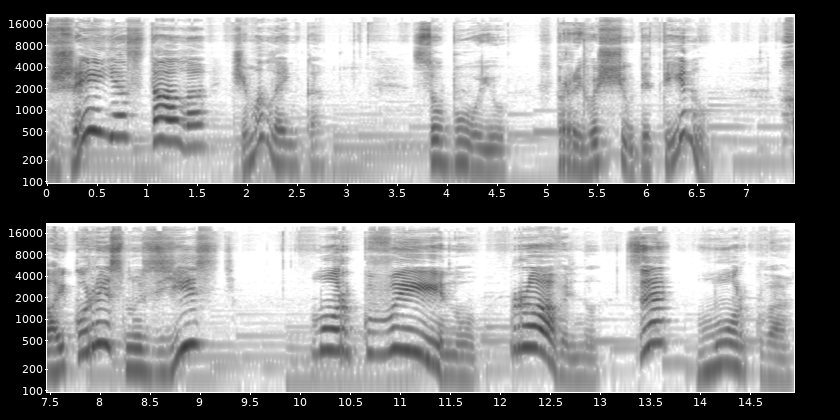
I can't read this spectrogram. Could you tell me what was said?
вже я стала чималенька. Собою пригощу дитину, хай корисну з'їсть морквину. Правильно, це морква.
